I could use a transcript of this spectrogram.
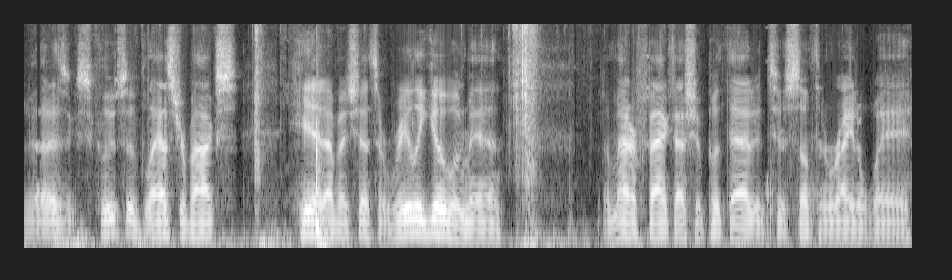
That is exclusive blaster box hit. I bet you that's a really good one, man. a matter of fact, I should put that into something right away.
